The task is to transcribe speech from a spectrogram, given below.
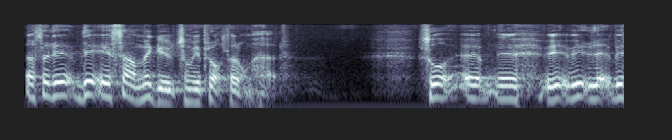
Alltså det, det är samma Gud som vi pratar om här. Så eh, eh vi, vi, vi,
